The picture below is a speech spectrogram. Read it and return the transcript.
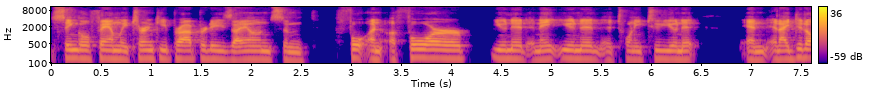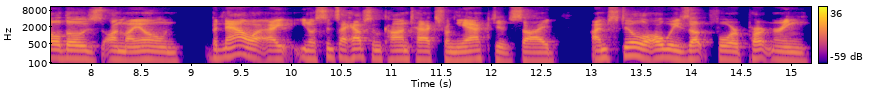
single family turnkey properties. I owned some four, a four unit, an eight unit, a twenty-two unit, and and I did all those on my own but now I, you know, since I have some contacts from the active side, I'm still always up for partnering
